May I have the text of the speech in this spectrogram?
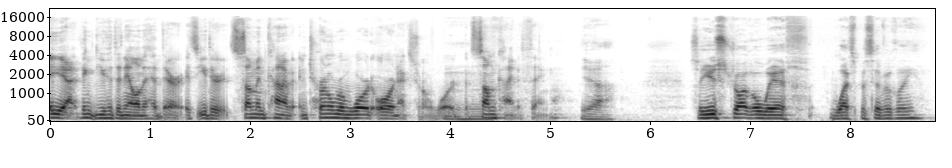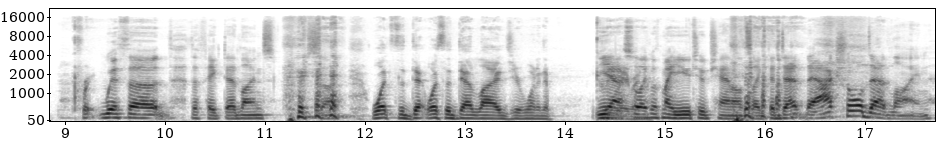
yeah, I think you hit the nail on the head there. It's either some kind of internal reward or an external reward, Mm-hmm. but some kind of thing. Yeah. So you struggle with what specifically? Cre- With uh, the fake deadlines. So, What's the de- what's the deadlines you're wanting to? yeah, so right like with my YouTube channel, it's like the de- the actual deadline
